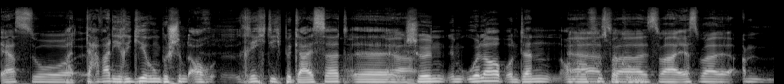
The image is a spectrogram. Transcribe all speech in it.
erst so. aber da war die Regierung bestimmt auch richtig begeistert. Äh, Ja. Schön im Urlaub und dann auch noch Ja, Fußball es war, gucken. es war erstmal, am,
